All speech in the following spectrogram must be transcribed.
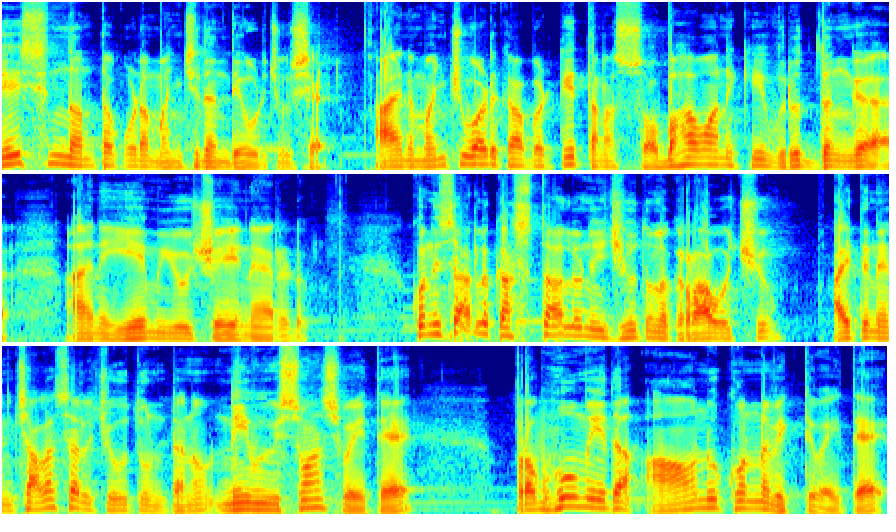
చేసిందంతా కూడా మంచిదని దేవుడు చూశాడు. ఆయన మంచివాడు కాబట్టి తన స్వభావానికి విరుద్ధంగా ఆయన ఏమీ చేయనేరడు. కొన్నిసార్లు కష్టాలు నీ జీవితంలోకి రావచ్చు. అయితే నేను చాలాసార్లు చెబుతూ ఉంటాను నీవు విశ్వాసం అయితే ప్రభువు మీద ఆనుకున్న వ్యక్తివైతే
